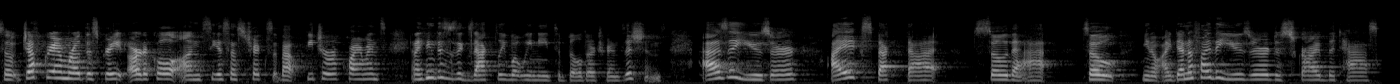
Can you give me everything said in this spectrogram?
So Jeff Graham wrote this great article on CSS tricks about feature requirements, and I think this is exactly what we need to build our transitions. As a user, I expect that so that so, you know, identify the user, describe the task,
